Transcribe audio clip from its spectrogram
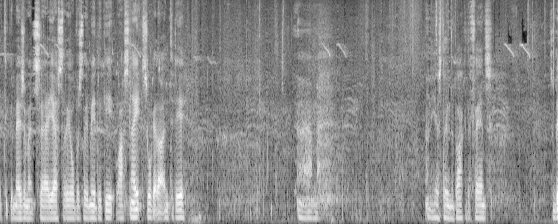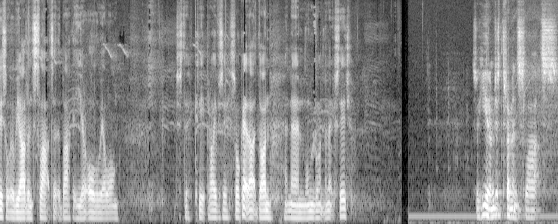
I took the measurements uh, yesterday, obviously made the gate last night, so we'll get that in today. Um, and here's down the back of the fence. So basically we'll be adding slats at the back of here all the way along, just to create privacy. So I'll get that done and then we'll move on to the next stage. So here I'm just trimming slats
